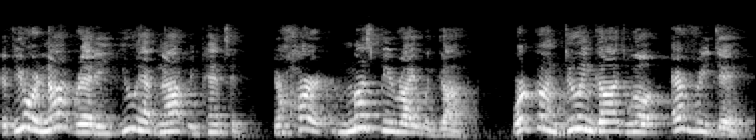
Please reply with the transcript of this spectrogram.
If you are not ready, you have not repented. Your heart must be right with God. Work on doing God's will every day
